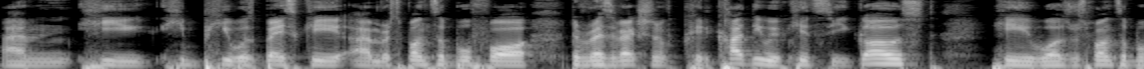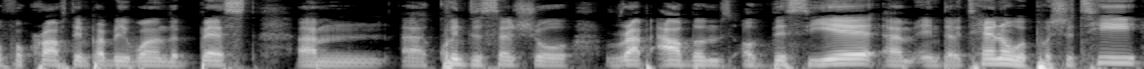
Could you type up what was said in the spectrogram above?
Um, he he he was basically um responsible for the resurrection of Kid Cudi with Kid See Ghost. He was responsible for crafting probably one of the best um uh, quintessential rap albums of this year. Um, in Daytona with Pusha T.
